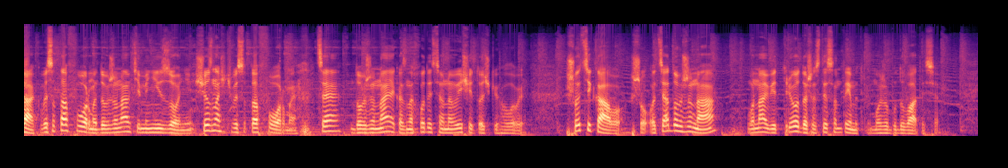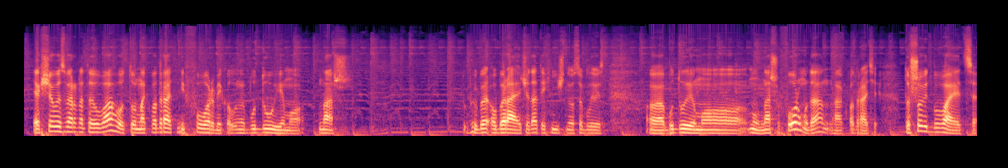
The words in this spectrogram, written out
Так, висота форми, довжина в тім'яній зоні. Що значить висота форми? Це довжина, яка знаходиться на вищій точці голови. Що цікаво, що оця довжина, вона від 3 до 6 см може будуватися. Якщо ви звернете увагу, то на квадратній формі, коли ми будуємо наш обираючи да, технічну особливість, е, будуємо ну, нашу форму да, на квадраті, то що відбувається?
